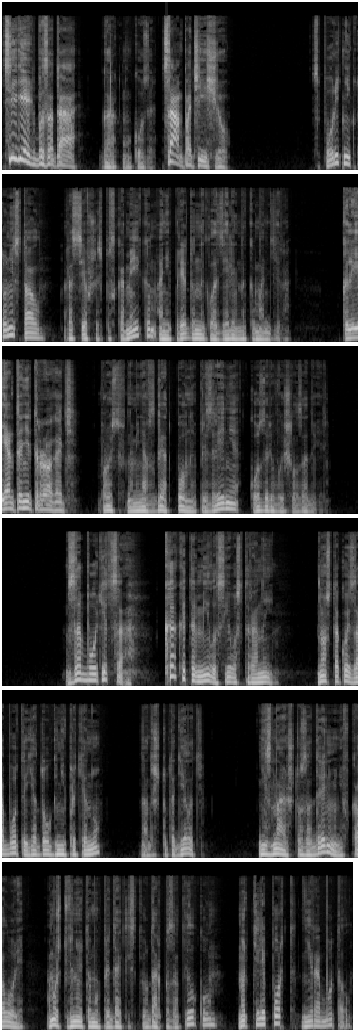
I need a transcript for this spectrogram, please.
«Сидеть, босота!» — гаркнул Козырь. «Сам почищу!» Спорить никто не стал, Рассевшись по скамейкам, они преданно глазели на командира. «Клиента не трогать!» Бросив на меня взгляд полное презрения, Козырь вышел за дверь. «Заботиться! Как это мило с его стороны! Но с такой заботой я долго не протяну. Надо что-то делать. Не знаю, что за дрянь мне вкололи, а может, виной тому предательский удар по затылку, но телепорт не работал.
